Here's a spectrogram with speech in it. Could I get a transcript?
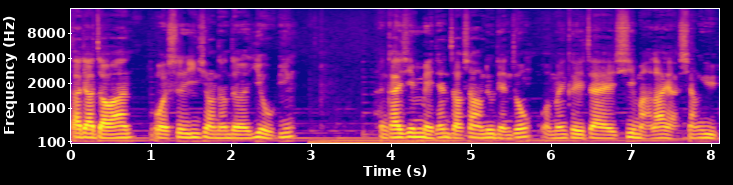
大家早安，我是易小能的业务兵，很开心每天早上六点钟，我们可以在喜马拉雅相遇。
